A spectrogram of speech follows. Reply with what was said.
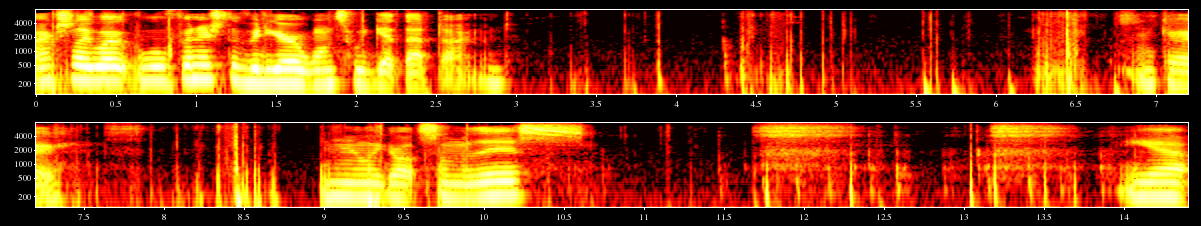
actually, we'll finish the video once we get that diamond. Okay. Now we got some of this. Yeah.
